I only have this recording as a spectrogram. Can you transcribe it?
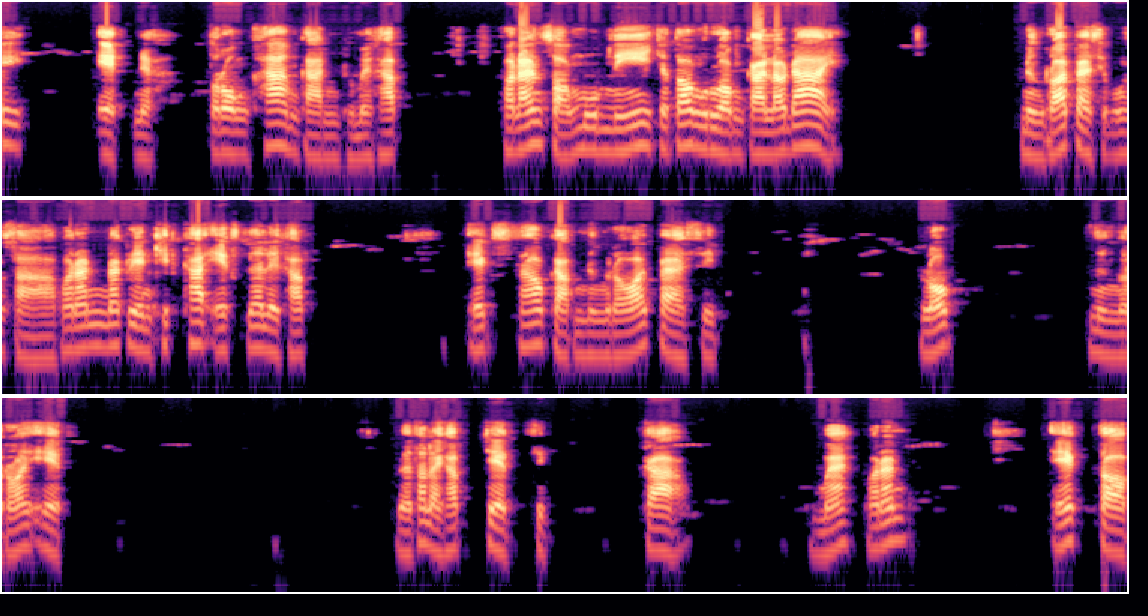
101เนี่ยตรงข้ามกันถูกไหมครับ เพราะนั้น 2 มุมนี้จะต้องรวมกันแล้วได้ 180 องศา เพราะนั้นนักเรียนคิดค่า x ได้เลยครับ x เท่ากับ 180 ลบ 101 เหลือเท่าไหร่ครับ 79 ถูกไหมเพราะนั้น x ตอบ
